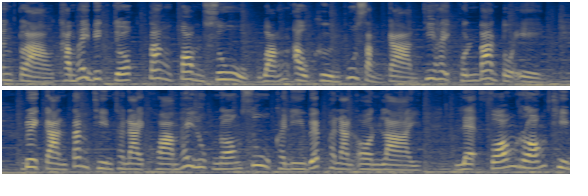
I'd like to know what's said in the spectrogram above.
ดังกล่าวทำให้บิ๊กโจ๊กตั้งป้อมสู้ หวังเอาคืนผู้สั่งการที่ให้ค้นบ้านตัวเอง ด้วยการตั้งทีมทนายความให้ลูกน้องสู้คดีเว็บพนันออนไลน์ และฟ้องร้องทีม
